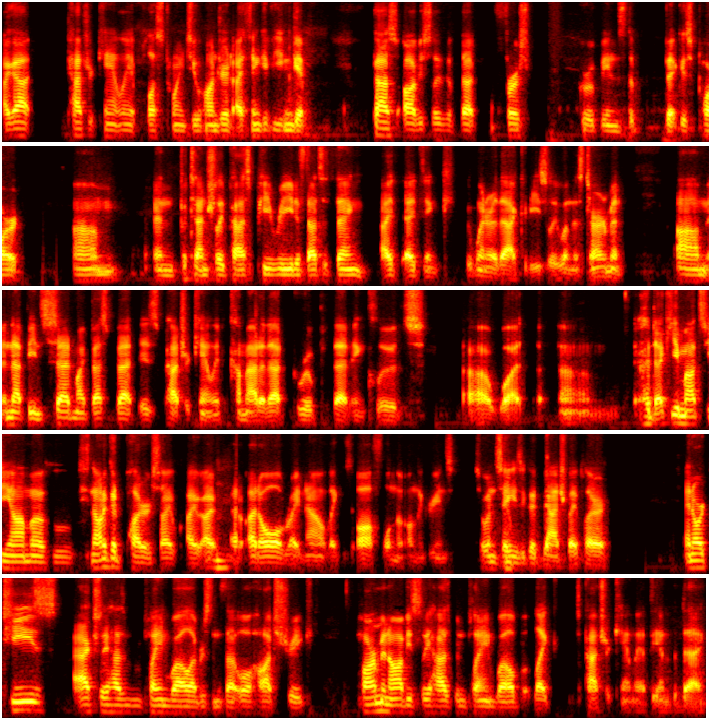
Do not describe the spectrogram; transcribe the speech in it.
I got Patrick Cantlay at plus twenty two hundred. I think if you can get past, obviously that that first grouping's the biggest part, um, and potentially past P Reed if that's a thing. I, I think the winner of that could easily win this tournament. Um, and that being said, my best bet is Patrick Cantlay to come out of that group that includes uh, what um, Hideki Matsuyama, who he's not a good putter, so I, I, I Mhm. at, at all right now, like he's awful on the, on the greens. So I wouldn't say he's a good match play player. And Ortiz actually hasn't been playing well ever since that little hot streak. Harman obviously has been playing well, but like it's Patrick Cantlay at the end of the day.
